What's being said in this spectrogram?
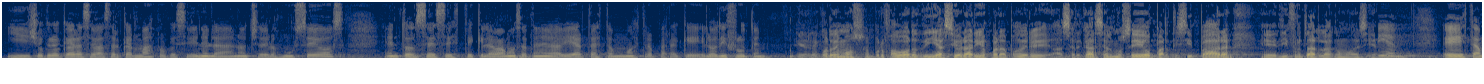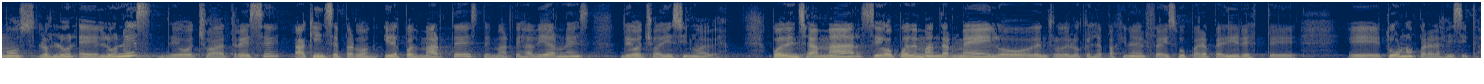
Y yo creo que ahora se va a acercar más porque se viene la noche de los museos, entonces este, que la vamos a tener abierta esta muestra para que lo disfruten. Eh, recordemos, por favor, días y horarios para poder eh, acercarse al museo, participar, eh, disfrutarla, como decía. Bien, estamos los lunes de 8 a 13, a 15, perdón, y después martes, de martes a viernes, de 8 a 19. Pueden llamar, sí, o pueden mandar mail o dentro de lo que es la página del Facebook para pedir este turno para las visitas.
